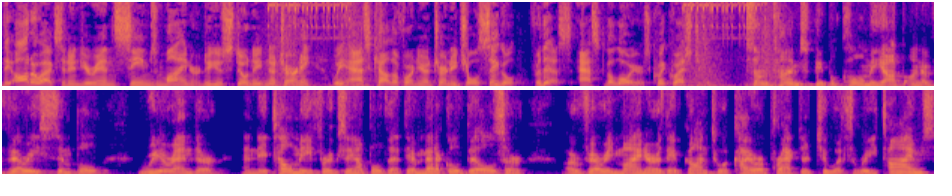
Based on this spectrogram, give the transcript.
the auto accident you're in seems minor, do you still need an attorney? We asked California Attorney Joel Siegal for this Ask the Lawyers quick question. Sometimes people call me up on a very simple rear ender and they tell me, for example, that their medical bills are, are very minor. They've gone to a chiropractor two or three times.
